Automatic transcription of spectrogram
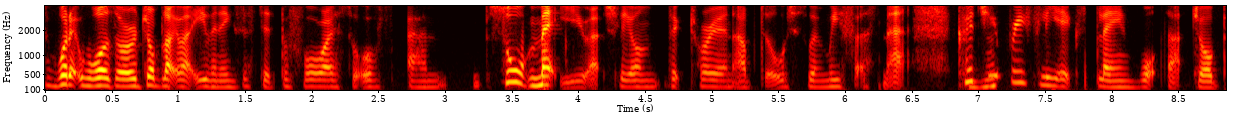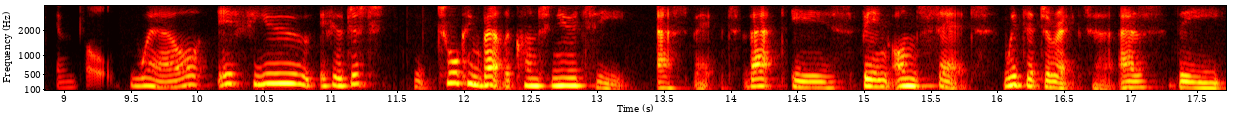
what it was, or a job like that even existed before I sort of um, saw met you actually on Victoria and Abdul, which is when we first met. Could you briefly explain what that job involved? Well, if you if you're just talking about the continuity aspect, that is being on set with the director as the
